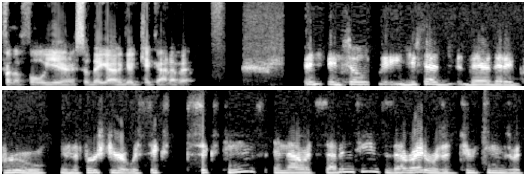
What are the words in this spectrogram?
for the full year. So they got a good kick out of it. And, and so you said there that it grew in the first year it was six six teams and now it's seven teams. Is that right? Or was it two teams with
